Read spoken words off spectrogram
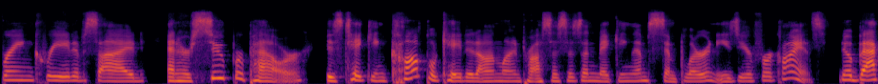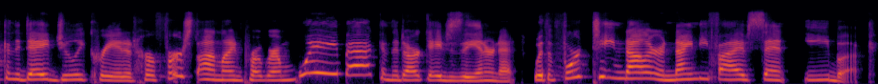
brain creative side, and her superpower is taking complicated online processes and making them simpler and easier for clients. Know, back in the day, Julie created her first online program way back in the dark ages of the internet with a $14.95 ebook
